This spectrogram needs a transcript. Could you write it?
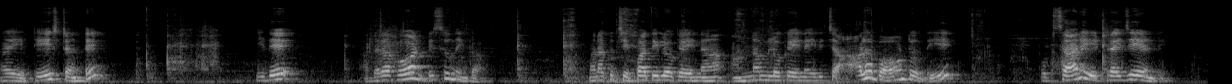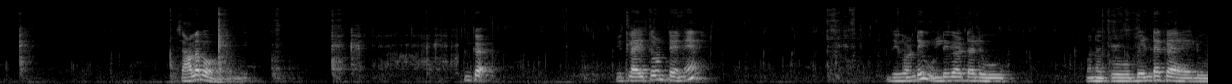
అయ్యే టేస్ట్ అంటే ఇదే. అదరహో అనిపిస్తుంది ఇంకా. మనకు చపాతీలోకైనా అన్నంలోకైనా ఇది చాలా బాగుంటుంది. ఒకసారి ట్రై చేయండి. చాలా బాగుంటుంది. ఇంకా ఇట్లా అవుతుంటేనే ఇదిగోండి ఉల్లిగడ్డలు మనకు బెండకాయలు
